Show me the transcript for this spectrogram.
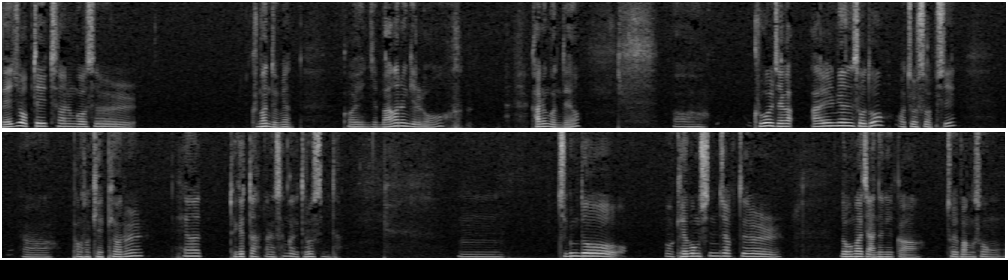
매주 업데이트 하는 것을 그만두면 거의 이제 망하는 길로 가는 건데요. 어, 그걸 제가 알면서도 어쩔 수 없이 어, 방송 개편을 해야 되겠다라는 생각이 들었습니다. 음, 지금도 어, 개봉 신작들을 녹음하지 않으니까 저희 방송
